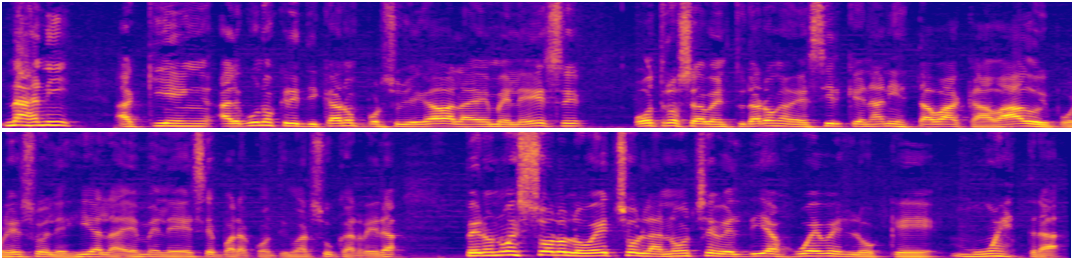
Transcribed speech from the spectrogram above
Nani, a quien algunos criticaron por su llegada a la MLS, otros se aventuraron a decir que Nani estaba acabado y por eso elegía la MLS para continuar su carrera. Pero no es solo lo hecho la noche del día jueves lo que muestra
